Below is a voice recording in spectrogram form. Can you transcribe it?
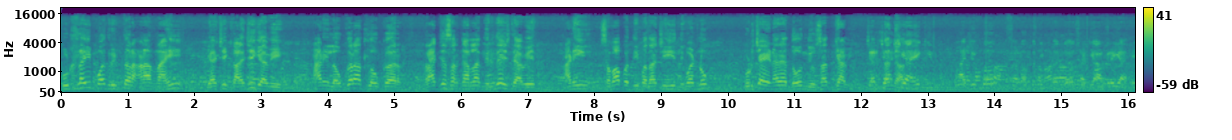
कुठलंही पद रिक्त राहणार नाही याची काळजी घ्यावी आणि लवकरात लवकर राज्य सरकारला निर्देश द्यावेत आणि सभापतीपदाची ही निवडणूक पुढच्या येणाऱ्या दोन दिवसात घ्यावी. चर्चा अशी आहे की भाजप सभापती पदासाठी आग्रही आहे.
